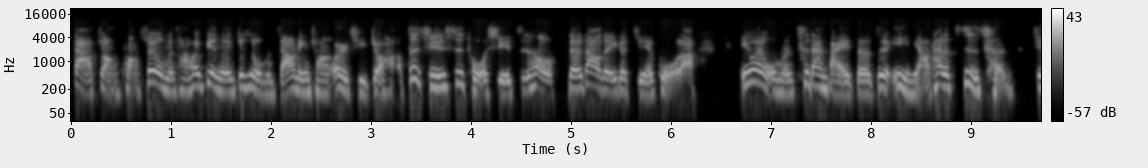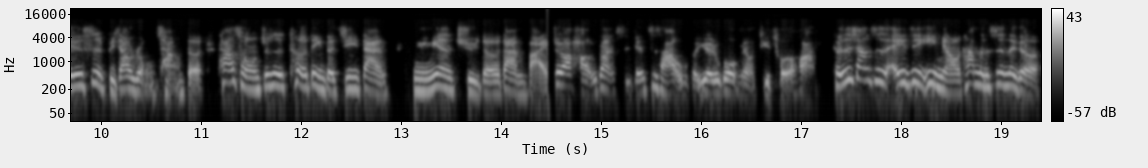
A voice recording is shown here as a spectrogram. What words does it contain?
大状况，所以我们才会变成就是我们只要临床二期就好。这其实是妥协之后得到的一个结果啦。因为我们次蛋白的这个疫苗，它的制程其实是比较冗长的，它从就是特定的鸡蛋里面取得蛋白，就要好一段时间，至少要五个月，如果我没有记错的话。可是像是 AZ 疫苗，他们是那个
